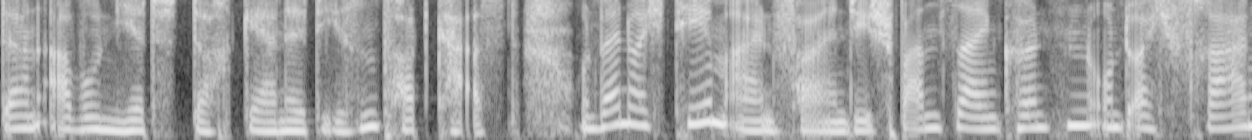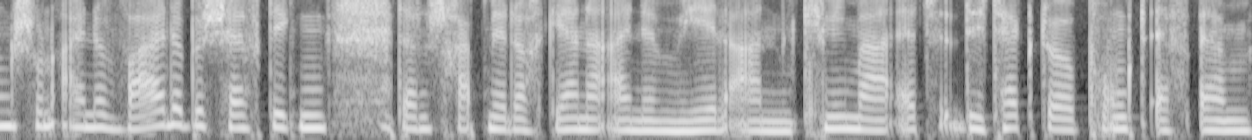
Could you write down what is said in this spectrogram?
dann abonniert doch gerne diesen Podcast. Und wenn euch Themen einfallen, die spannend sein könnten und euch Fragen schon eine Weile beschäftigen, dann schreibt mir doch gerne eine Mail an klima.detektor.fm.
